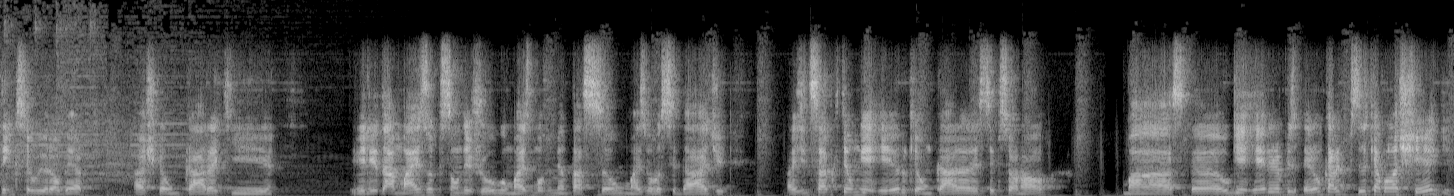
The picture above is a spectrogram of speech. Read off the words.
tem que ser o Yuri Alberto. Acho que é um cara que ele dá mais opção de jogo, mais movimentação, mais velocidade. A gente sabe que tem um Guerreiro, que é um cara excepcional, mas uh, o Guerreiro ele é um cara que precisa que a bola chegue,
